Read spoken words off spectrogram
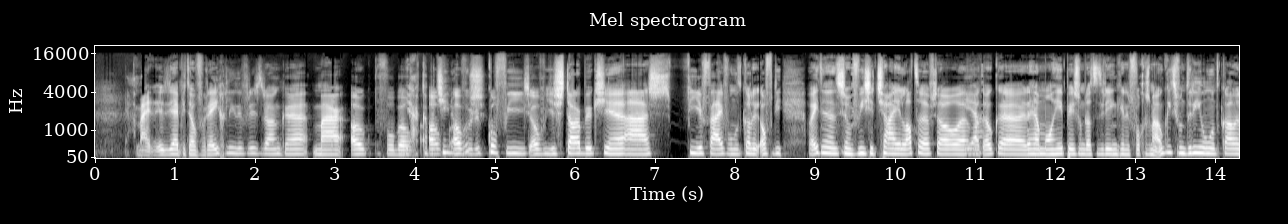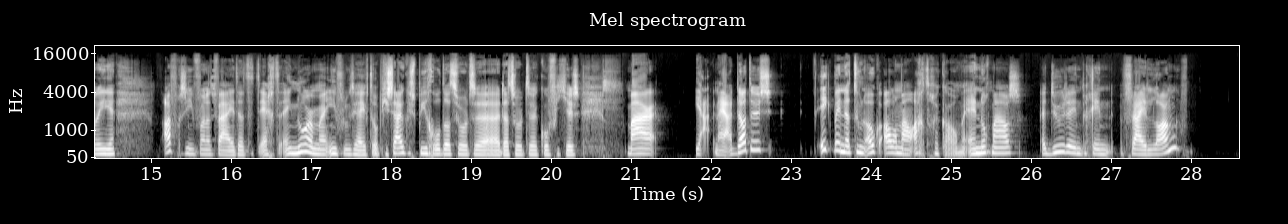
Maar heb je het over reguliere frisdranken, maar ook bijvoorbeeld Ja, over, de koffies, over je Starbucksje, A's, 400, 500 calorieën. Of die, weet je, zo'n vieze chai latte of zo, eh, Ja. wat ook eh, helemaal hip is om dat te drinken. En volgens mij ook iets van 300 calorieën. Afgezien van het feit dat het echt enorme invloed heeft op je suikerspiegel, dat soort, eh, dat soort eh, koffietjes. Maar ja, nou ja, dat dus. Ik ben daar toen ook allemaal achtergekomen. En nogmaals, het duurde in het begin vrij lang.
